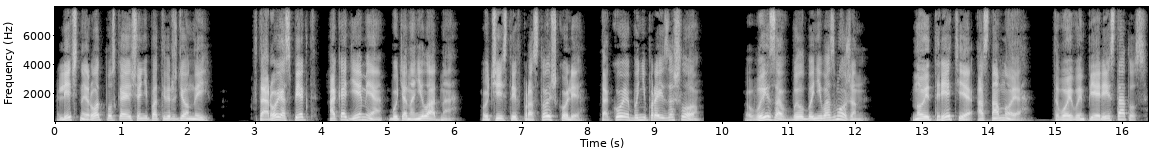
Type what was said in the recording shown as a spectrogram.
Личный род, пускай еще не подтвержденный. Второй аспект – академия, будь она неладна. Учись ты в простой школе, такое бы не произошло. Вызов был бы невозможен. Ну и третье, основное – твой в империи статус.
